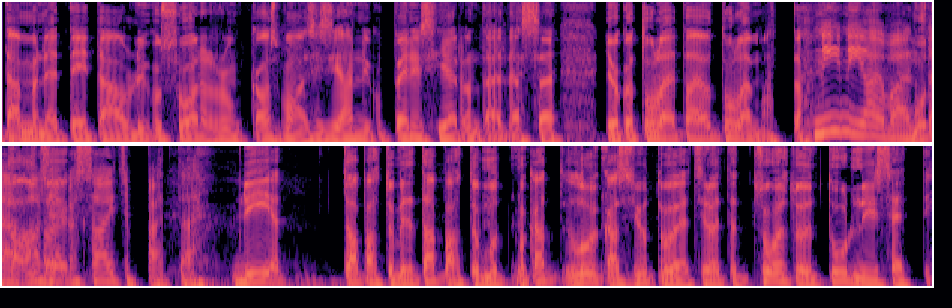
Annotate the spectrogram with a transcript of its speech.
tämmönen, että ei tää ollut niinku suora runkkaus, vaan siis ihan niinku penishieronta ja tässä joko tulee tai on tulematta. Niin, niin aivan, että Mutta toi- asiakas saa itse päättää. Niin, ja tapahtuu mitä tapahtuu, mutta mä kat- luin kanssa jutuja, että siinä oli, että suosituin tunnin setti.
